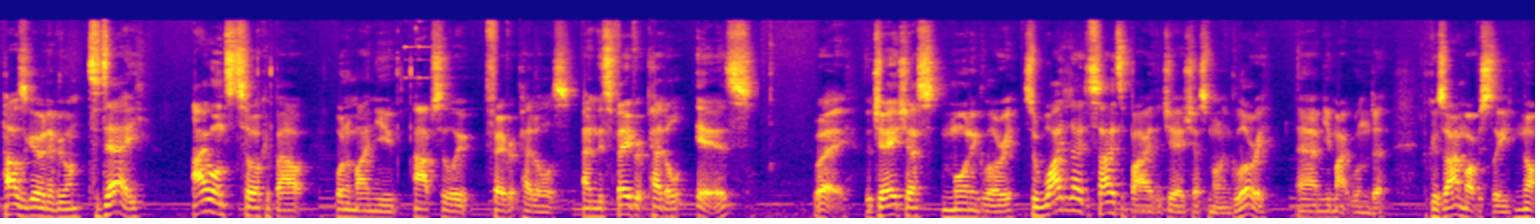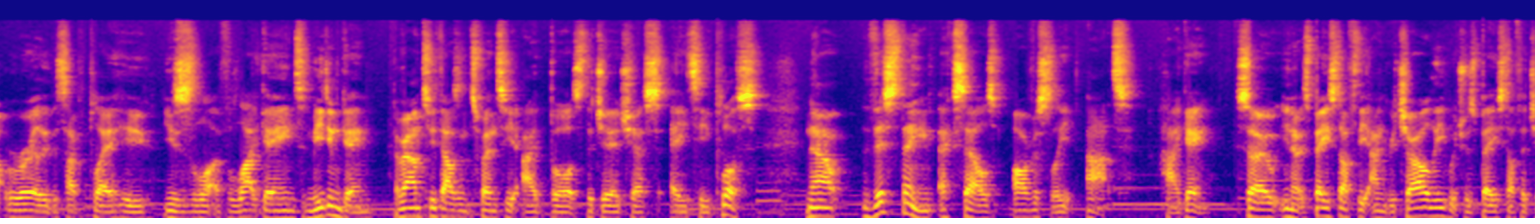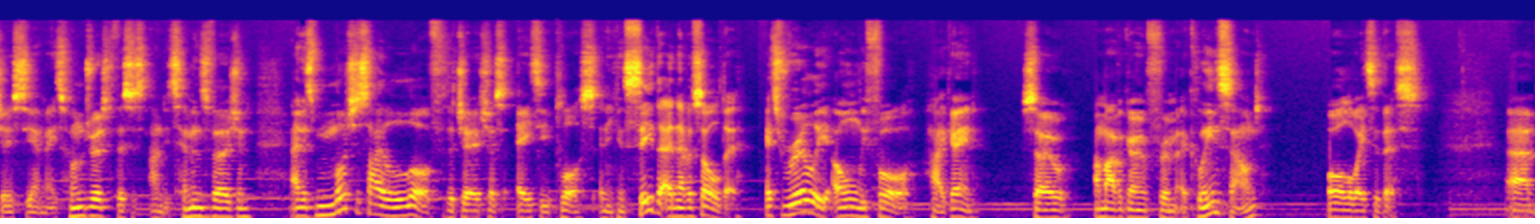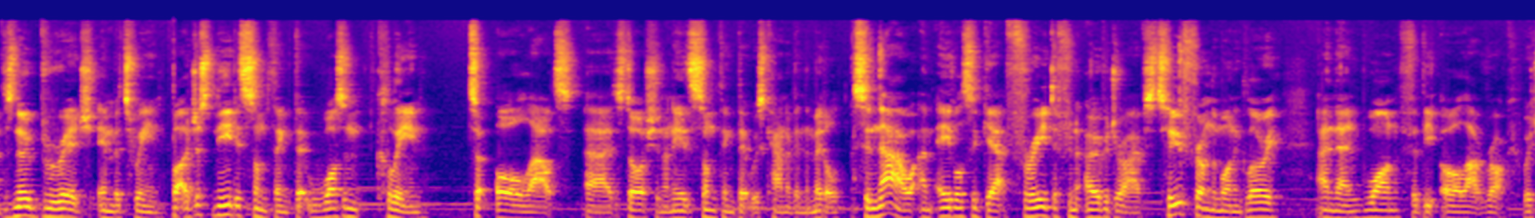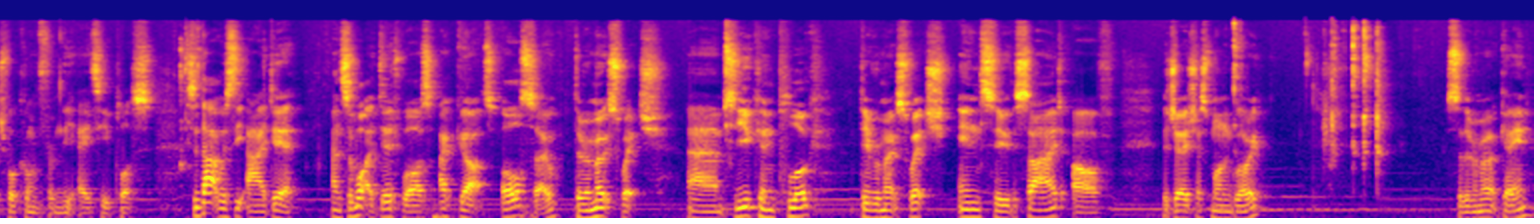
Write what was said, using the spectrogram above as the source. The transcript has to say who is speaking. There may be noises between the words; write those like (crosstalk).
Speaker 1: How's it going everyone? Today, I want to talk about one of my new absolute favourite pedals. And this favourite pedal is, wait, the JHS Morning Glory. So why did I decide to buy the JHS Morning Glory? Um, you might wonder. Because I'm obviously not really the type of player who uses a lot of light gain to medium gain. Around 2020, I bought the JHS AT Plus. Now, this thing excels obviously at high gain. So, you know, it's based off the Angry Charlie, which was based off the JCM 800. This is Andy Timmons' version. And as much as I love the JHS AT Plus, and you can see that I never sold it, it's really only for high gain. So I'm either going from a clean sound all the way to this. Um, there's no bridge in between, but I just needed something that wasn't clean to all out uh, distortion. I needed something that was kind of in the middle. So now I'm able to get three different overdrives, two from the Morning Glory and then one for the all out rock, which will come from the AT Plus. So that was the idea. And so what I did was I got also the remote switch. Um, so you can plug the remote switch into the side of the JHS Morning Glory. So the remote gain.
